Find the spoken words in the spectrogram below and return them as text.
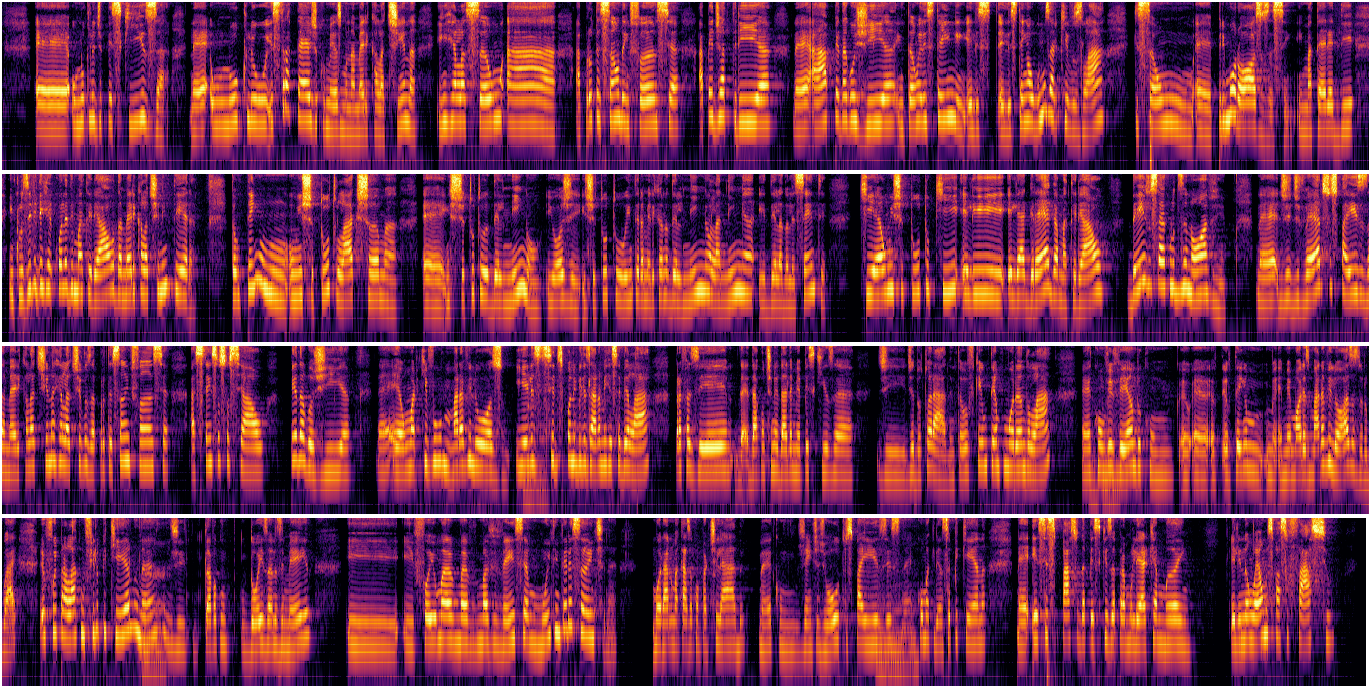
é, um núcleo de pesquisa, né, um núcleo estratégico mesmo na América Latina em relação à, à proteção da infância, à pediatria, né, à pedagogia. Então eles têm, eles, eles têm alguns arquivos lá que são é, primorosos assim em matéria de, inclusive de recolha de material da América Latina inteira. Então tem um, um instituto lá que chama é, Instituto del Niño e hoje Instituto Interamericano del Niño, La Niña e del Adolescente, que é um instituto que ele ele agrega material desde o século XIX, né, de diversos países da América Latina relativos à proteção à infância, assistência social, pedagogia, né? É um arquivo maravilhoso. E eles uhum. se disponibilizaram a me receber lá para fazer, dar continuidade à minha pesquisa de, de doutorado. Então, eu fiquei um tempo morando lá, né, uhum. convivendo com. Eu, eu, eu, tenho memórias maravilhosas do Uruguai. Eu fui para lá com um filho pequeno, né? Estava com dois anos e meio. E, e foi uma, uma, uma vivência muito interessante, né? morar numa casa compartilhada, né, com gente de outros países, né, uhum. né, com uma criança pequena, né, esse espaço da pesquisa para a mulher que é mãe, ele não é um espaço fácil,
